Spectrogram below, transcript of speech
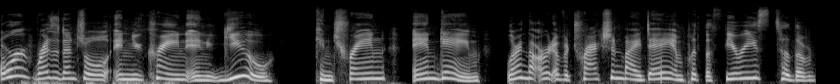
or residential in Ukraine and you can train and game. Learn the art of attraction by day and put the theories to the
